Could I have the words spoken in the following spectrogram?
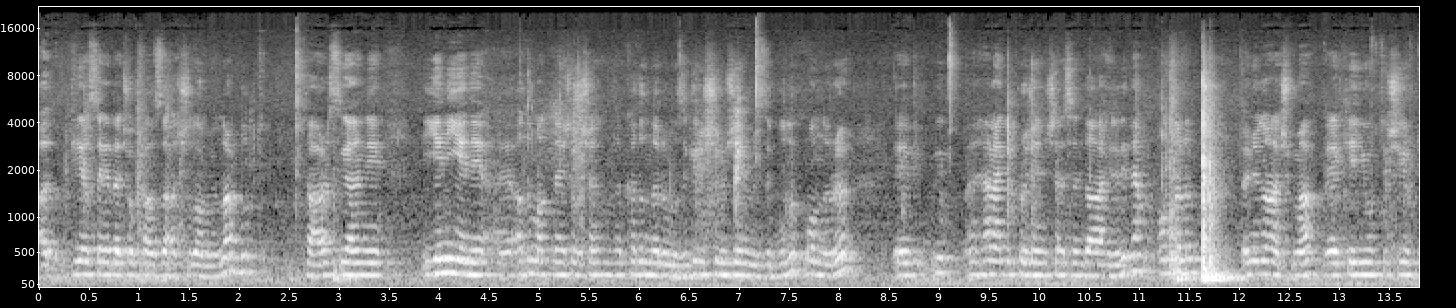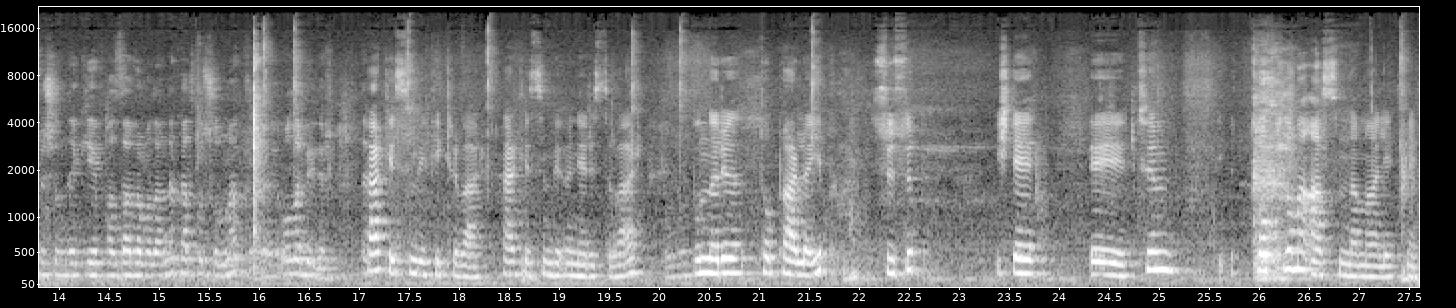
A- piyasaya da çok fazla açılamıyorlar. Bu tarz yani yeni yeni e, adım atmaya çalışan kadınlarımızı, girişimcilerimizi bulup onları e, herhangi bir projenin içerisine dahil edip hem onların önünü açmak, belki yurt dışı yurt dışındaki pazarlamalarına katkı sunmak e, olabilir. Herkesin bir fikri var, herkesin bir önerisi var. Bunları toparlayıp, süzüp işte e, tüm topluma aslında mal etmek.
